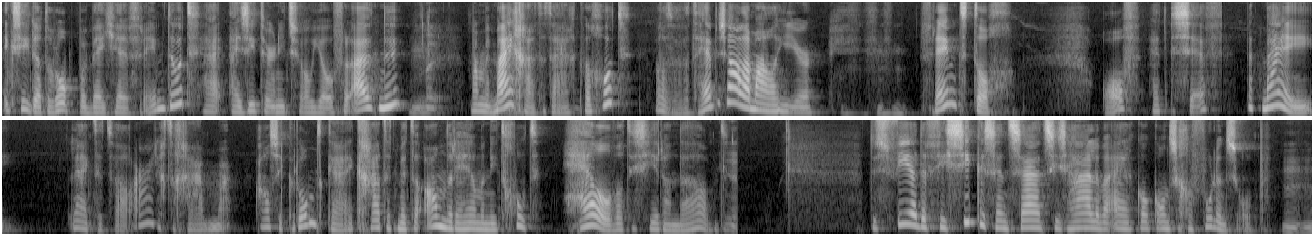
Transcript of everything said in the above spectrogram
ik zie dat Rob een beetje vreemd doet. Hij, hij ziet er niet zo jovel uit nu. Nee. Maar met mij gaat het eigenlijk wel goed. Wat, wat hebben ze allemaal hier? Vreemd toch? Of het besef, met mij lijkt het wel aardig te gaan, maar als ik rondkijk, gaat het met de anderen helemaal niet goed. Hel, wat is hier aan de hand? Ja. Dus via de fysieke sensaties halen we eigenlijk ook onze gevoelens op. Mhm.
